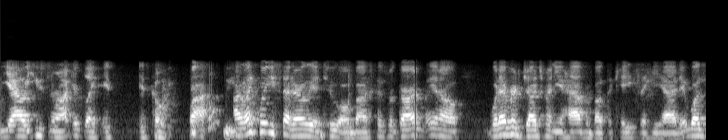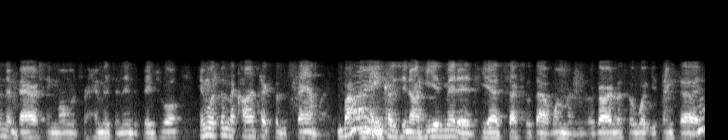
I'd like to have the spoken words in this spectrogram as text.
Yao Houston Rockets, like it's it's Kobe. Well, It's Kobe. I like what you said earlier too, Obas, because regard, you know, whatever judgment you have about the case that he had, it was an embarrassing moment for him as an individual, him within the context of his family. I mean, right. because you know he admitted he had sex with that woman, regardless of what you think the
